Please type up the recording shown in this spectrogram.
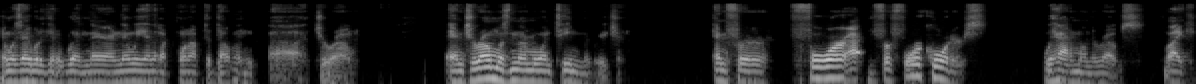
and was able to get a win there. And then we ended up going up to Dublin, uh, Jerome. And Jerome was the number one team in the region. And for four uh, for four quarters, we had them on the ropes. Like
